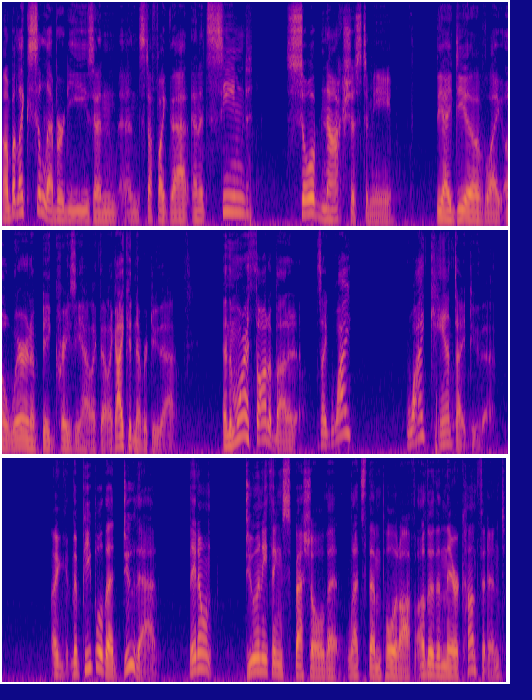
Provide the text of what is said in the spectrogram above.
Um, but like celebrities and and stuff like that and it seemed so obnoxious to me the idea of like, oh, wearing a big crazy hat like that. Like I could never do that. And the more I thought about it, it's like, why why can't I do that? Like the people that do that, they don't do anything special that lets them pull it off other than they're confident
